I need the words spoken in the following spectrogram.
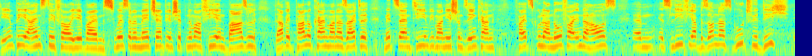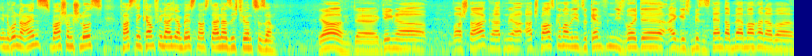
GMP 1 TV hier beim Swiss MMA Championship Nummer 4 in Basel. David Palukan an meiner Seite mit seinem Team, wie man hier schon sehen kann. Fight School Hannover in der Haus. Ähm, es lief ja besonders gut für dich. In Runde 1 war schon Schluss. Fass den Kampf vielleicht am besten aus deiner Sicht für uns zusammen. Ja, der Gegner war stark, hat, mir, hat Spaß gemacht mit ihm zu kämpfen. Ich wollte eigentlich ein bisschen Stand-up mehr machen, aber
